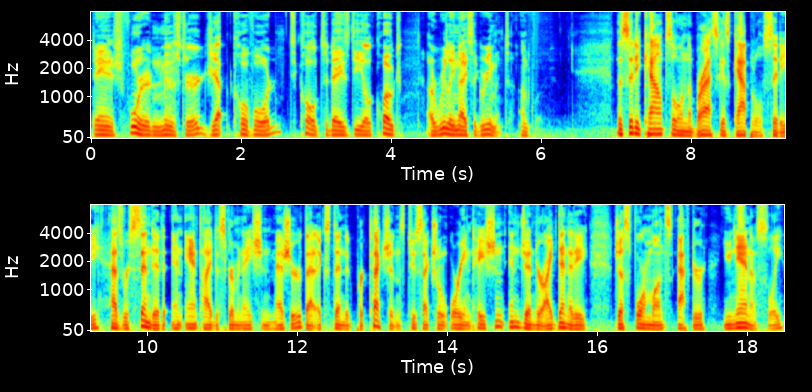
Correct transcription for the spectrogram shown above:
Danish Foreign Minister Jep Kofod called today's deal, quote, a really nice agreement, unquote. The City Council in Nebraska's capital city has rescinded an anti discrimination measure that extended protections to sexual orientation and gender identity just four months after unanimously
